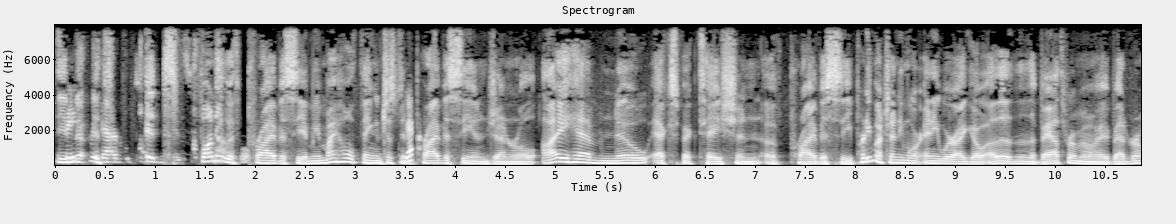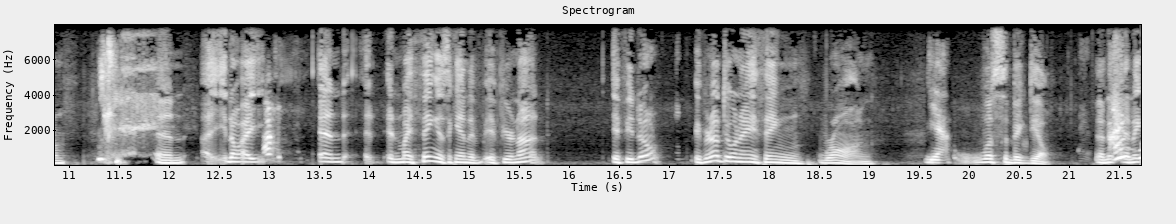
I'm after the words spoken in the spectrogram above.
you know, it's, it's funny with privacy. I mean, my whole thing, just in yeah. privacy in general, I have no expectation of privacy pretty much anymore anywhere I go, other than the bathroom and my bedroom. and uh, you know, I and and my thing is again, if, if you're not, if you don't if you're not doing anything wrong, yeah, what's the big deal? And and it,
